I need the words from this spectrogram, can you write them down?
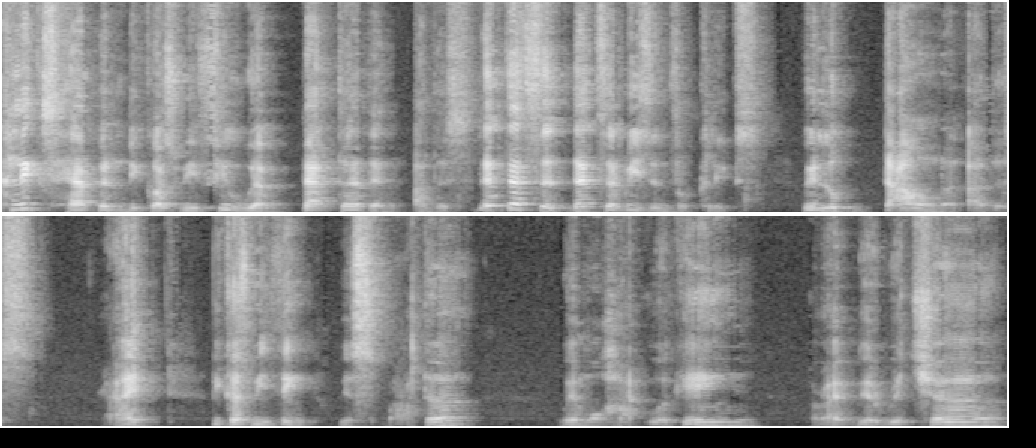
Cliques happen because we feel we are better than others. That, that's, a, that's a reason for clicks. We look down on others, right? Because we think we're smarter, we're more hardworking, all right, we're richer,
